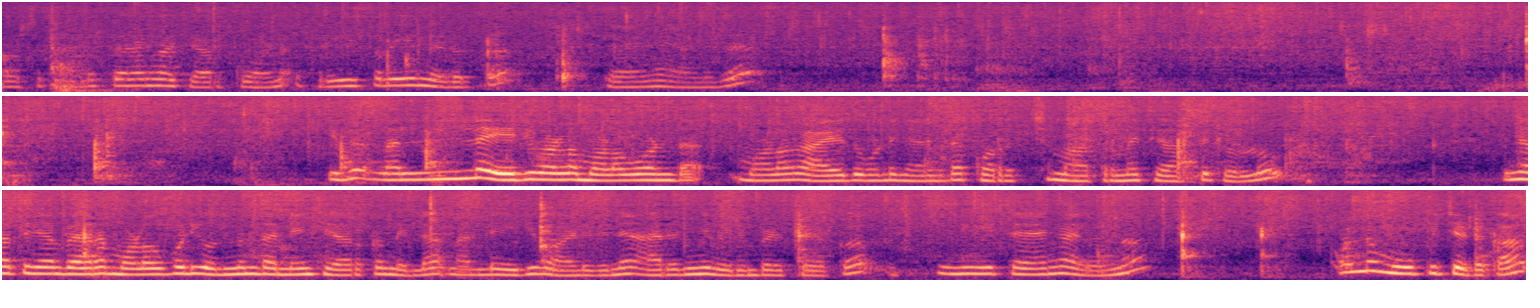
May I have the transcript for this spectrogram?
ആവശ്യത്തിന് തേങ്ങ ചേർക്കുവാണ്. ഫ്രീസറിൽ നിന്ന് എടുത്ത് തേങ്ങയാണിത്. ഇത് നല്ല എരിവുള്ള മുളക് കൊണ്ട് മുളകായതുകൊണ്ട് ഞാനിവിടെ കുറച്ച് മാത്രമേ ചേർത്തിട്ടുള്ളൂ. ഇതിനകത്ത് ഞാൻ വേറെ മുളക് പൊടി ഒന്നും തന്നെയും ചേർക്കുന്നില്ല. നല്ല എരിവാണ് ഇതിന്. അരഞ്ഞ് വരുമ്പോഴത്തേക്ക് ഇനി ഈ തേങ്ങ ഒന്ന് ഒന്ന് മൂപ്പിച്ചെടുക്കാം.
